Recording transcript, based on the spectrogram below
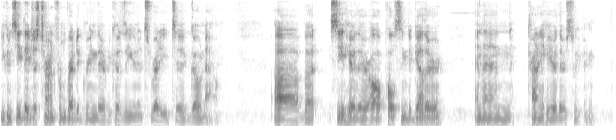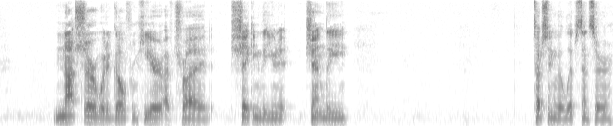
You can see they just turned from red to green there because the unit's ready to go now. Uh, but see here, they're all pulsing together, and then kind of here they're sweeping. Not sure where to go from here. I've tried shaking the unit gently, touching the lip sensor,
